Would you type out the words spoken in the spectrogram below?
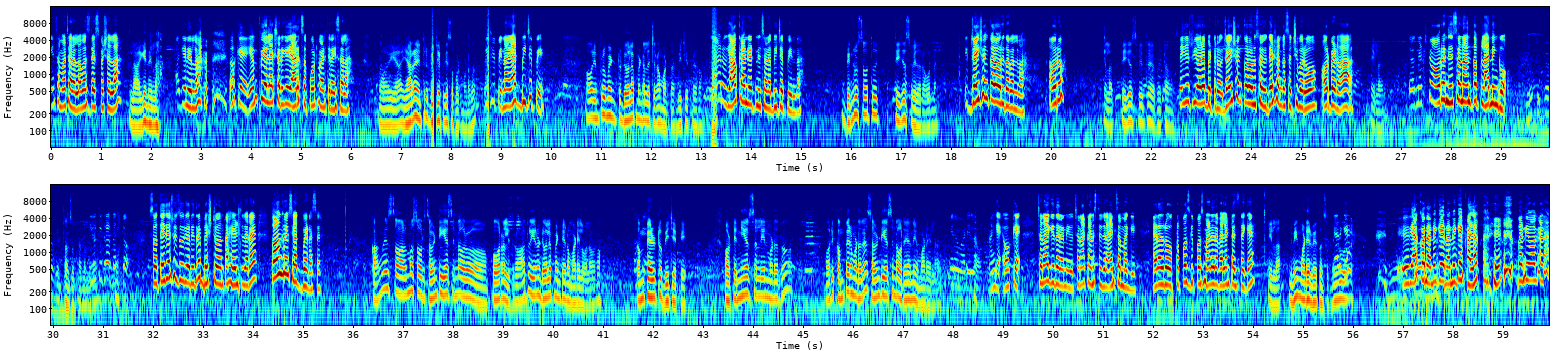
ಏನು ಸಮಾಚಾರ ಲವರ್ಸ್ ಡೇ ಸ್ಪೆಷಲ್ಲ ಇಲ್ಲ ಹಾಗೇನಿಲ್ಲ. ಹಾಗೇನಿಲ್ವಾ ಓಕೆ ಎಂ ಪಿ ಎಲೆಕ್ಷನ್ಗೆ ಯಾರಿಗೆ ಸಪೋರ್ಟ್ ಮಾಡ್ತೀರಾ ಈ ಸಲ? ನಾವು ಯಾರನ್ನ ಇದ್ರು ಬಿ ಜೆ ಪಿಗೆ ಸಪೋರ್ಟ್ ಮಾಡೋದು. ಬಿ ಜೆ ಪಿನ ಯಾಕೆ ಬಿ ಜೆ ಪಿ ಅವ್ರು ಇಂಪ್ರೂವ್ಮೆಂಟ್ ಡೆವಲಪ್ಮೆಂಟ್ ಎಲ್ಲ ಚೆನ್ನಾಗಿ ಮಾಡ್ತಾರೆ ಬಿ ಜೆ ಪಿ ಅವರು. ಯಾರು ಯಾವ ಕ್ಯಾಂಡಿಡೇಟ್ ನಿಲ್ಸೋಣ ಬಿ ಜೆ ಪಿಯಿಂದ ಬೆಂಗಳೂರು ಸೌತ್ ತೇಜಸ್ವಿ ಇದ್ದಾರೆ ಅವ್ರನ್ನ. ಈಗ ಜೈಶಂಕರ್ ಅವರು ಇದಾರಲ್ವಾ? ಅವರು? ಇಲ್ಲ ತೇಜಸ್ವಿ ಇದ್ರೆ ಬೆಟರ್ ತೇಜಸ್ವಿ ಅವರೇ ಬೆಟರು ಜೈಶಂಕರ್ ಅವರು ಸರ್ ವಿದೇಶಾಂಗ ಸಚಿವರು ಅವ್ರು ಬೇಡವಾ? ಇಲ್ಲ ಇವಾಗ ನೆಕ್ಸ್ಟ್ ಅವರೇ ನಿಲ್ಸೋಣ ಅಂತ ಪ್ಲಾನಿಂಗು ಬೆಸ್ಟ್ ಅನ್ಸುತ್ತೆ ನಮಗೆ ಸೊ ತೇಜಸ್ವಿ ಸೂರ್ಯ ಅವರು ಇದ್ರೆ ಬೆಸ್ಟು ಅಂತ ಹೇಳ್ತಿದ್ದಾರೆ ಕಾಂಗ್ರೆಸ್ ಯಾಕೆ ಬೇಡ ಸರ್ ಕಾಂಗ್ರೆಸ್ ಆಲ್ಮೋಸ್ಟ್ ಅವರು ಸೆವೆಂಟಿ ಇಯರ್ಸಿಂದ ಅವರು ಪವರಲ್ಲಿದ್ದರು ಆದರೂ ಏನೂ ಡೆವಲಪ್ಮೆಂಟ್ ಏನೂ ಮಾಡಿಲ್ವಲ್ಲ ಅವರು? Compare to B J P ಅವ್ರು ಟೆನ್ ಇಯರ್ಸಲ್ಲಿ ಏನು ಮಾಡಿದ್ರು? ಅವ್ರಿಗೆ ಕಂಪೇರ್ ಮಾಡಿದ್ರೆ ಸೆವೆಂಟಿ ಇಯರ್ಸಿಂದ ಅವ್ರು ಏನೂ ಮಾಡಿಲ್ಲ. ಏನೂ ಮಾಡಿಲ್ಲ. ಹಂಗೆ ಓಕೆ ಚೆನ್ನಾಗಿದ್ದಾರೆ ನೀವು. ಚೆನ್ನಾಗಿ ಕಾಣಿಸ್ತಿದ್ದೀರಾ ಹ್ಯಾಂಡ್ಸಮ್ ಆಗಿ. ಯಾರಾದರೂ ಪ್ರಪೋಸ್ ಗಿಪೋಸ್ ಮಾಡಿದ್ರೆ ವ್ಯಾಲೆಂಟೈನ್ಸ್ ಡೇಗೆ ಇಲ್ಲ ನಿಮಗೆ ಮಾಡಿರಬೇಕು ಅನ್ಸುತ್ತೆ. ನೀವು ಇವ್ರು ಯಾಕೋ ನನಗೆ ನನಗೆ ಕಳ್ಳಾಗ್ತಾರೆ. ಬನ್ನಿ ಹೋಗೋಣ.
